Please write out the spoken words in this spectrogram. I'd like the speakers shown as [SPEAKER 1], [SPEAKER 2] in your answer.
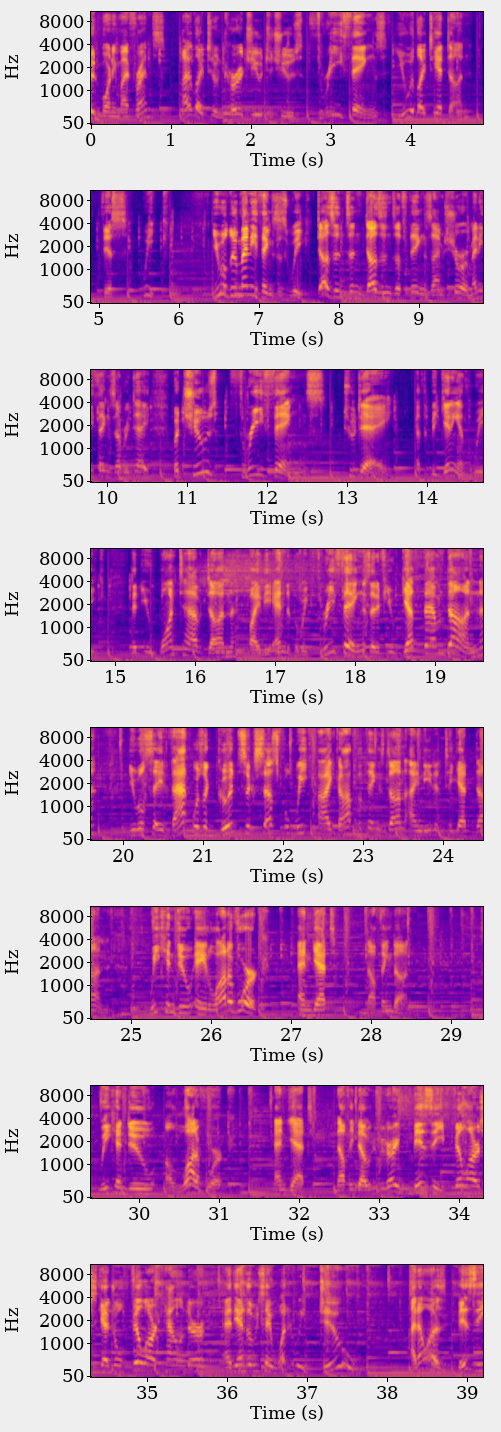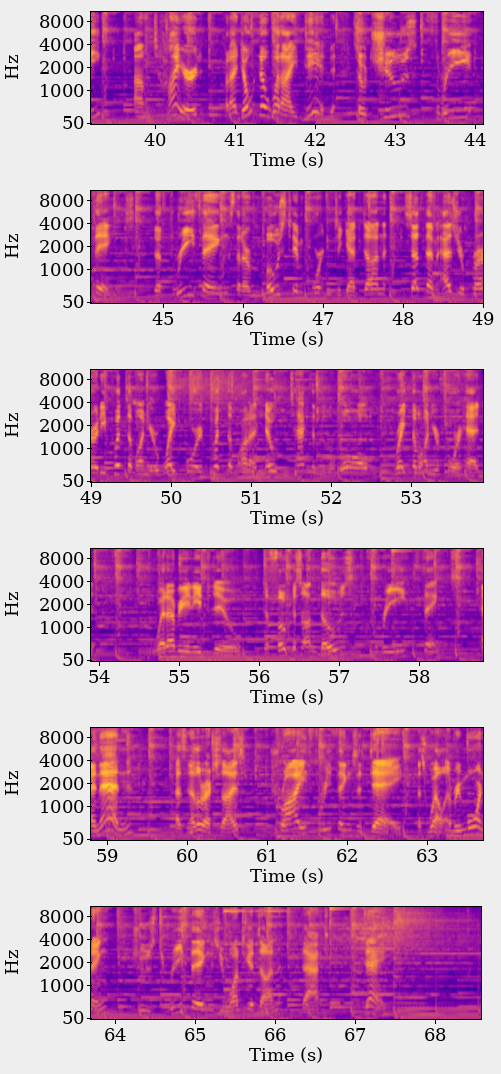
[SPEAKER 1] Good morning, my friends. I'd like to encourage you to choose three things you would like to get done this week. You will do many things this week, dozens and dozens of things, I'm sure, many things every day. But choose three things today, at the beginning of the week, that you want to have done by the end of the week. Three things that if you get them done, you will say, That was a good, successful week. I got the things done I needed to get done. We can do a lot of work and get nothing done we can do a lot of work and yet nothing done. We can be very busy, fill our schedule, fill our calendar. At the end of the week, say, What did we do? I know I was busy, I'm tired, but I don't know what I did. So choose three things. The three things that are most important to get done, set them as your priority, put them on your whiteboard, put them on a note and tack them to the wall, write them on your forehead. Whatever you need to do to focus on those three things. And then, as another exercise, try three things a day as well. Every morning, choose three things you want to get done that day.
